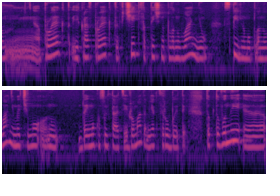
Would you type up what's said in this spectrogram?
ем, проект, якраз проект вчить фактично плануванню, спільному плануванню. Ми вчимо е, ну. Даємо консультації громадам, як це робити. Тобто вони, е,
